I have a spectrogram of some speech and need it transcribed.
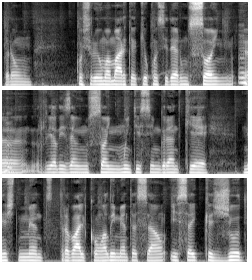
para um construir uma marca que eu considero um sonho. Uhum. Ah, realizei um sonho muitíssimo grande que é neste momento trabalho com alimentação e sei que ajude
